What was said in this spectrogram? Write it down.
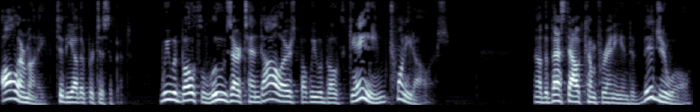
all our money to the other participant. We would both lose our $10, but we would both gain $20. Now, the best outcome for any individual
